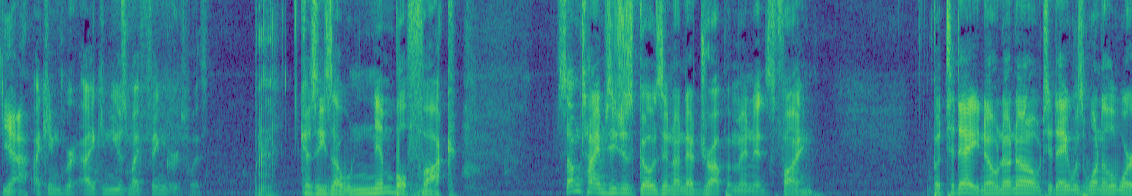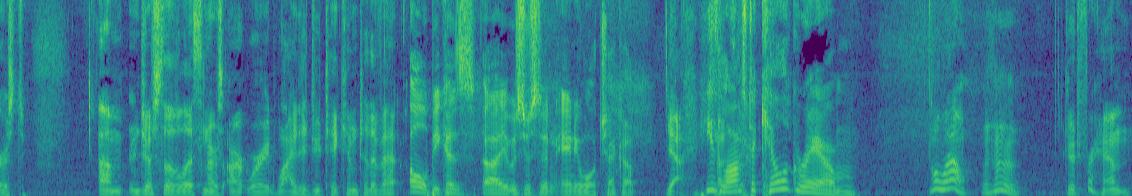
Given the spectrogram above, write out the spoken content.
Yeah. I can gr- I can use my fingers with because he's a nimble fuck. Sometimes he just goes in and I drop him in. It's fine. But today, no, no, no. Today was one of the worst. Um, and just so the listeners aren't worried, why did you take him to the vet? Oh, because uh, it was just an annual checkup. Yeah. He's that's lost a kilogram. Oh wow. Mm-hmm. Good for him.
